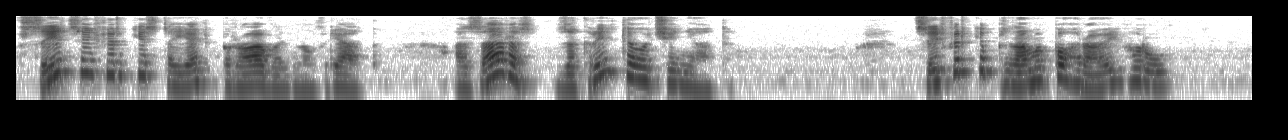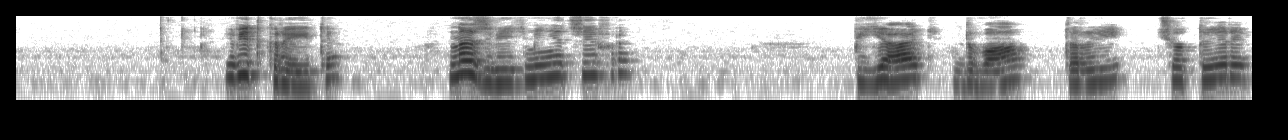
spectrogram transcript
Всі циферки стоять правильно в ряд. А зараз закрийте оченята. Циферки з нами пограють в гру. Відкрийте. Назвіть мені цифри. 5, 2, 3, 4,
